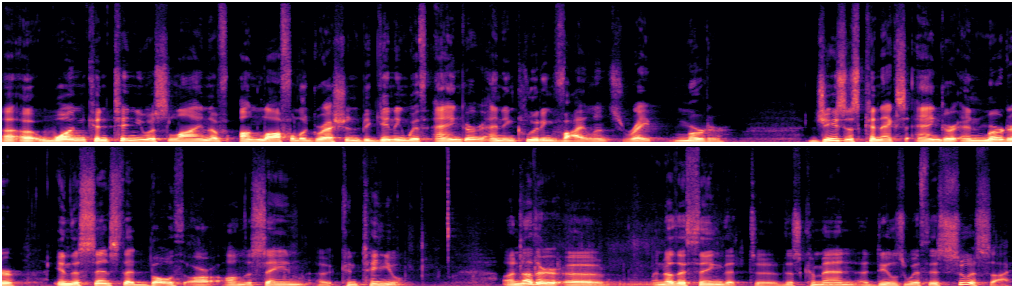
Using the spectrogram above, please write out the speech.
Uh, uh, one continuous line of unlawful aggression beginning with anger and including violence, rape, murder. Jesus connects anger and murder in the sense that both are on the same uh, continuum. Another, uh, another thing that uh, this command uh, deals with is suicide.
